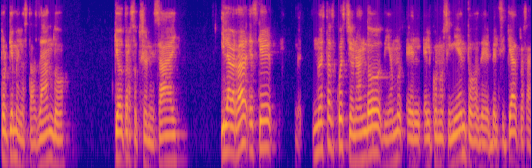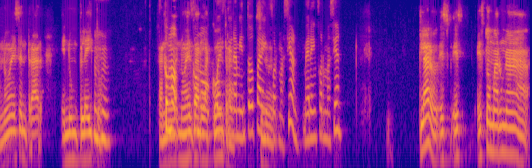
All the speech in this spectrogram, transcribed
¿Por qué me lo estás dando? ¿Qué otras opciones hay? Y la verdad es que no estás cuestionando, digamos, el, conocimiento del psiquiatra, o sea, no es entrar en un pleito. O sea, no, es dar la contra. cuestionamiento para información, mera información. Claro, es, es tomar una,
